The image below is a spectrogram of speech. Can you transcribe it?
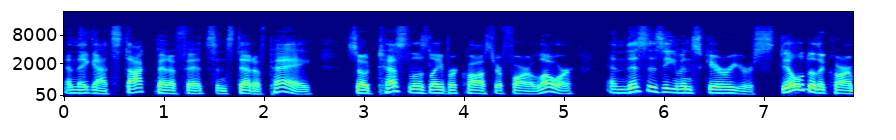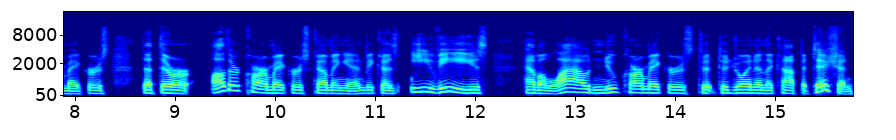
and they got stock benefits instead of pay. So Tesla's labor costs are far lower. And this is even scarier still to the car makers that there are other car makers coming in because EVs have allowed new car makers to, to join in the competition.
